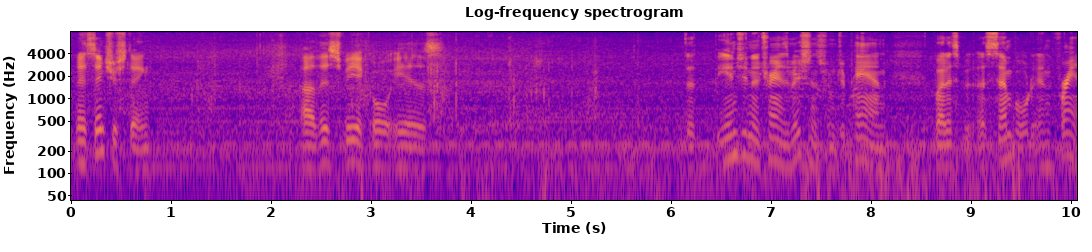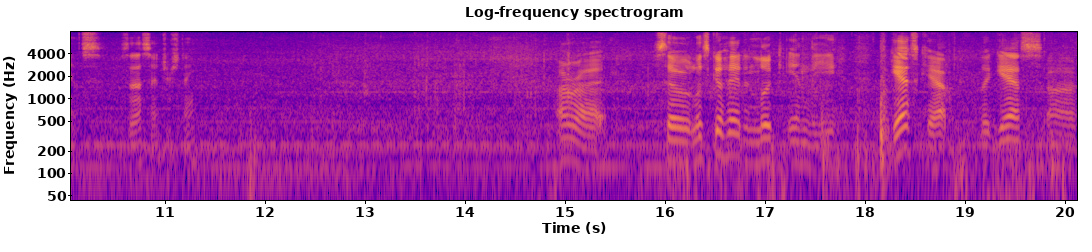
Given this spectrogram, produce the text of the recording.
And it's interesting. Uh, this vehicle is the, engine and transmission is from Japan, but it's assembled in France. So that's interesting. All right, so let's go ahead and look in the, the gas cap. The gas uh,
